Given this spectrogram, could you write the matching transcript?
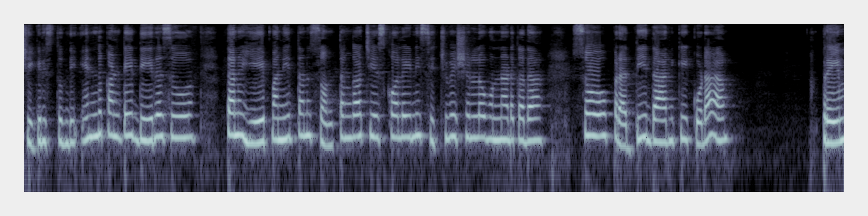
చిగురిస్తుంది. ఎందుకంటే ధీరజు తను ఏ పని తను సొంతంగా చేసుకోలేని సిచ్యువేషన్లో ఉన్నాడు కదా. సో ప్రతి దానికి కూడా ప్రేమ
